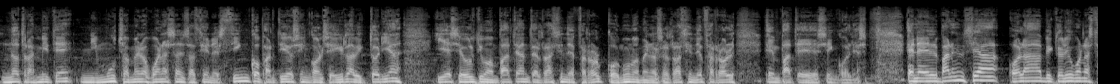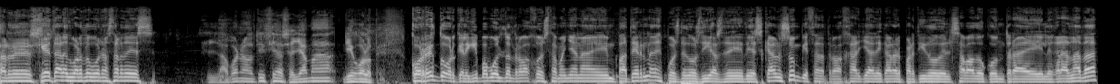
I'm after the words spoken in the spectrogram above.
no transmite ni mucho menos buenas sensaciones. Cinco partidos sin conseguir la victoria y ese último empate ante el Racing de Ferrol con uno menos el Racing de Ferrol, empate sin goles. En el Valencia, hola Victorio, buenas tardes. ¿Qué tal Eduardo? Buenas tardes. La buena noticia se llama Diego López. Correcto, porque el equipo ha vuelto al trabajo esta mañana en Paterna después de dos días de descanso. Empiezan a trabajar ya de cara al partido del sábado contra el Granada.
